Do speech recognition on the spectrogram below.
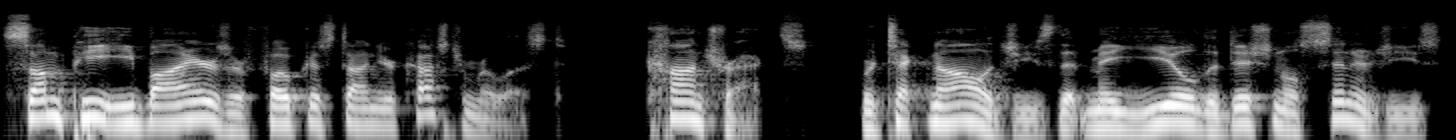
Some PE buyers are focused on your customer list, contracts, or technologies that may yield additional synergies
